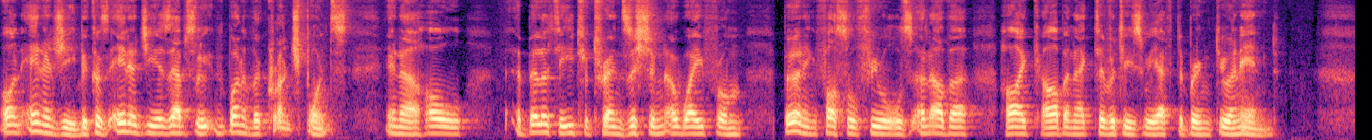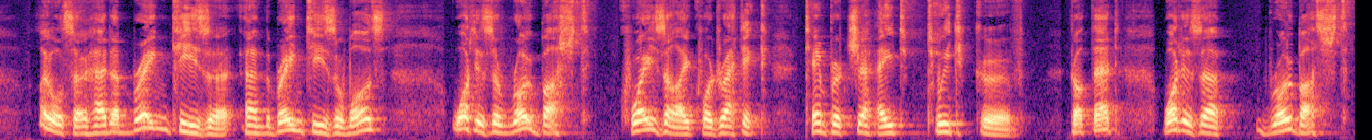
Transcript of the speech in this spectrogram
on energy, because energy is absolutely one of the crunch points in our whole ability to transition away from burning fossil fuels and other high carbon activities we have to bring to an end. I also had a brain teaser, and the brain teaser was what is a robust quasi quadratic temperature hate tweet curve? Got that? What is a robust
